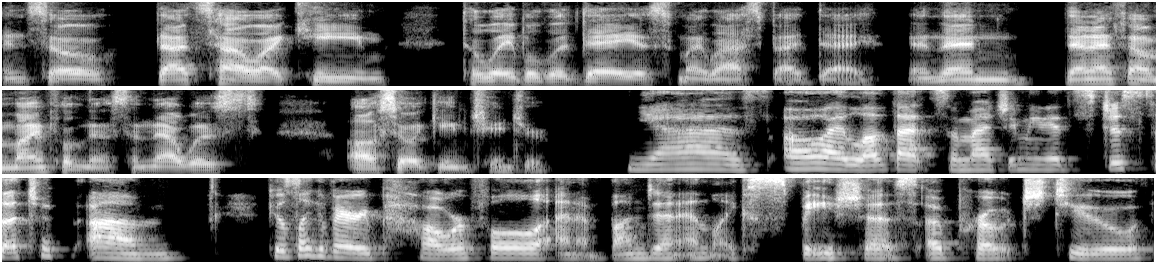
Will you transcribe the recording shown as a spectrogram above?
And so that's how I came to label the day as my last bad day. And then then I found mindfulness and that was also a game changer. Yes. Oh, I love that so much. I mean, it's just such a um feels like a very powerful and abundant and like spacious approach to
